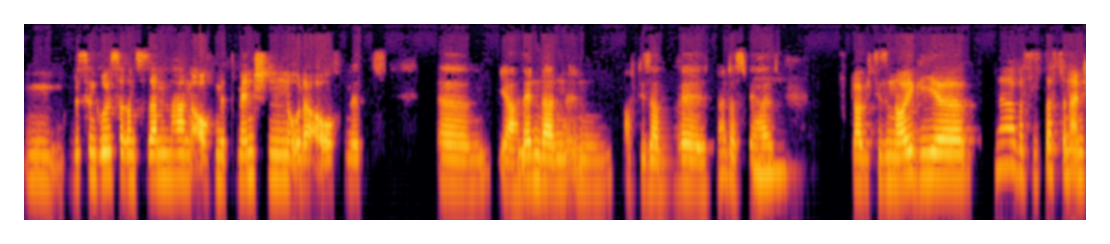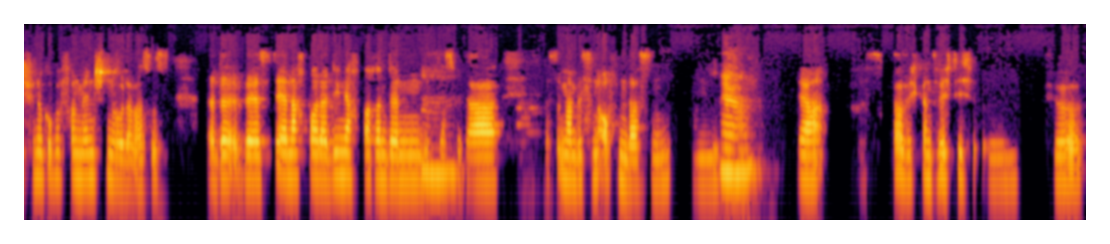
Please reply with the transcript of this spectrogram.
ein bisschen größeren Zusammenhang auch mit Menschen oder auch mit ähm, ja, Ländern in, auf dieser Welt, ne? dass wir halt, mhm. halt, glaube ich, diese Neugier, na, was ist das denn eigentlich für eine Gruppe von Menschen oder was ist, äh, wer ist der Nachbar oder die Nachbarin denn, mhm. dass wir da das immer ein bisschen offen lassen. Und, ja. ja, das ist, glaube ich, ganz wichtig ähm, für,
